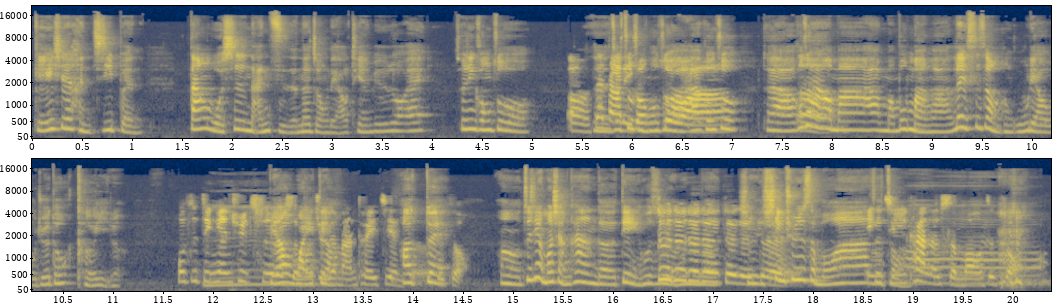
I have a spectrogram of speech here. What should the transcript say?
给一些很基本，当我是男子的那种聊天，比如说，哎、欸，最近工作哦，在哪里工作啊？工作对啊，工作还好吗？嗯、忙不忙啊？类似这种很无聊，我觉得都可以了。或是今天去吃了什么，我觉得蛮推荐的。啊，对，这种，嗯，最近有没有想看的电影，或是对对对对对对对，兴趣是什么啊？这种看了什么？这种，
